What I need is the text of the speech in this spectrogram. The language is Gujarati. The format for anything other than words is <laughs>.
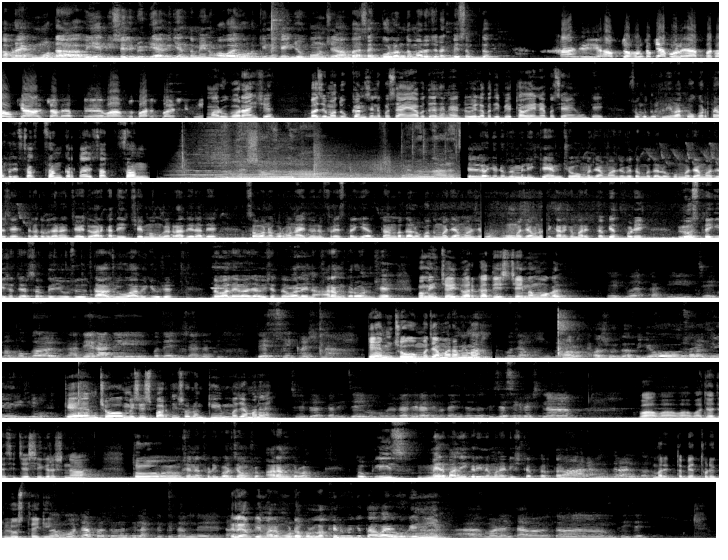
આપણા એક મોટા વીઆઈપી સેલિબ્રિટી આવી ગયા ને તમે એનો અવાજ ઓળખીને કહી દો કોણ છે હા ભાઈ સાહેબ બોલો ને તમારો જરાક બે શબ્દ हाँ जी अब तो हम तो क्या बोले आप बताओ क्या हाल चाल है आपके वहाँ पे बारिश बारिश कितनी મારું ઘર અહીં છે બાજુમાં દુકાન છે ને પછી અહીંયા બધા છે ને ડોહેલા બધી બેઠા હોય ને પછી અહીં શું કે સુખ દુઃખની વાતો કરતા હોય બધી સત્સંગ કરતા હોય સત્સંગ હેલો યુટ્યુબ ફેમિલી કેમ છો? મજામાં છો કે તમે બધા લોકો મજામાં જશે પહેલાં તો બધાને જય દ્વારકાધીશ, જય મંગળ રાધે રાધે. સવારના પરમાં નાહી ધોઈને ફ્રેશ થઈ ગયા. તમે બધા લોકો તો મજામાં છે પણ હું મજામાં નથી, કારણ કે મારી તબિયત થોડીક લૂઝ થઈ ગઈ છે. અત્યારે શરદી જેવું છે તાવ જેવું આવી ગયું છે. દવા લેવા જ આવી છે, દવા લઈને આરામ કરવાનો છે. મમ્મી, જય દ્વારકાધીશ, જય માં મોગલ જય દ્વારકાધીશ, જય માં મોગલ રાધે. રાધે બધા જય શ્રી કૃષ્ણ. કેમ છો? મજામાં રમીમાં? હાલો આશીર્વાદ આપી ગયો સરસી કેમ છો મિસિસ પાર્થિ સોલંકી? મજામાં ને? જય દ્વારકાધીશ જય માં મોગલ રાધે રાધે બધાની જય શ્રી કૃષ્ણ. વાહ વાહ વાહ વાહ જય જય જય શ્રી કૃષ્ણ. તો હું છે ને થોડીક વાર જાઉં છું આરામ કરવા. તો પ્લીઝ મહેરબાની કરીને મને ડિસ્ટર્બ કરતા નહીં. મારી તબિયત થોડીક લૂઝ થઈ ગઈ. મોઢા પર તો નથી લાગતું કે તમને એટલે એમ કે મારા મોઢા પર લખેલું હોય કે તાવ આવ્યો કે નહીં એમ? આ તાવ આવે તો આમ થઈ જાય.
